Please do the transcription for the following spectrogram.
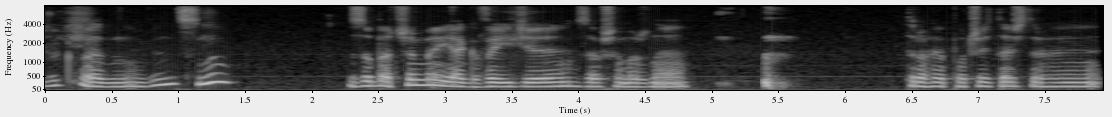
dokładnie, więc no zobaczymy jak wyjdzie. Zawsze można trochę poczytać, trochę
